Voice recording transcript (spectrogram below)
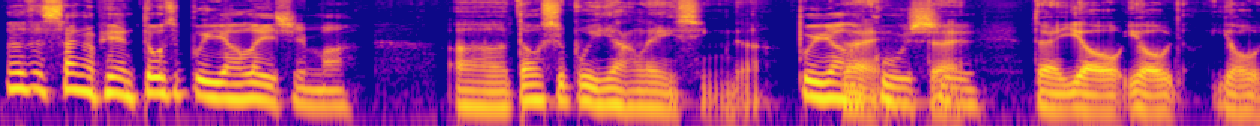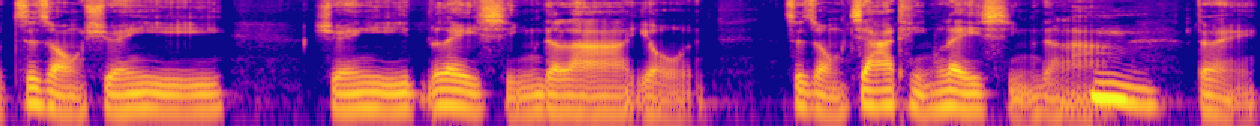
那这三个片都是不一样类型吗？呃，都是不一样类型的，不一样的故事。对，有有有这种悬疑悬疑类型的啦，有。这种家庭类型的啦，嗯，对，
